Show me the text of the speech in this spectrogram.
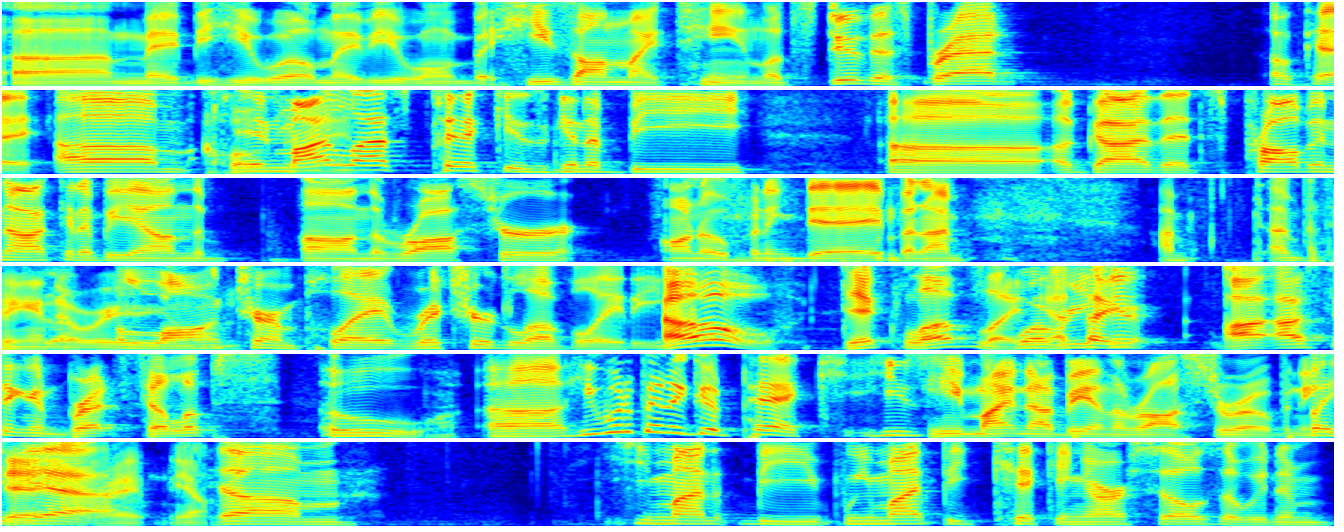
Uh, maybe he will, maybe he won't, but he's on my team. Let's do this, Brad. Okay. Um, Close and my name. last pick is going to be uh, a guy that's probably not going to be on the on the roster on opening day, but I'm I'm I'm think I know where a long term play. Richard Lovelady. Oh, Dick Lovelady. I, thought gonna- I, I was thinking Brett Phillips. Ooh, uh, he would have been a good pick. He's He might not be on the roster opening but day, yeah, right? Yeah. Um, he might be. We might be kicking ourselves that we didn't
